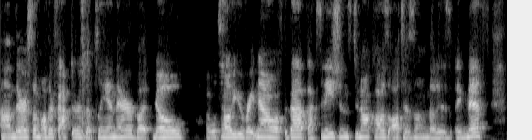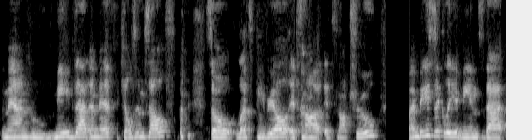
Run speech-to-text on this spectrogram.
Um, there are some other factors that play in there, but no, I will tell you right now off the bat, vaccinations do not cause autism. That is a myth. The man who made that a myth killed himself. so let's be real, it's not it's not true. And basically it means that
